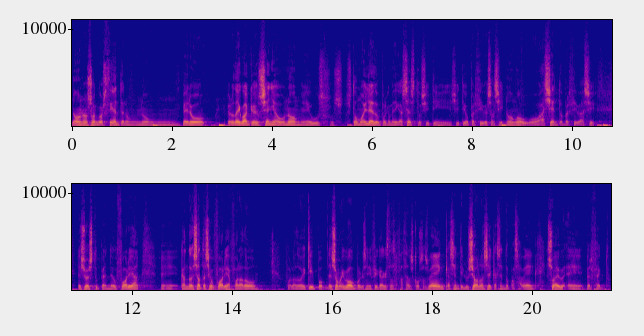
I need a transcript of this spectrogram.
Non, non son consciente, non, non, pero pero da igual que seña ou non, eu estou moi ledo porque me digas isto, se ti, se ti o percibes así, non? Ou, ou a xente o percibe así. Eso é estupendo. Euforia, eh, cando desatas euforia fora do, fora do equipo, eso é moi bom, porque significa que estás a facer as cousas ben, que a xente ilusionase, que a xente o pasa ben, eso é, é perfecto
